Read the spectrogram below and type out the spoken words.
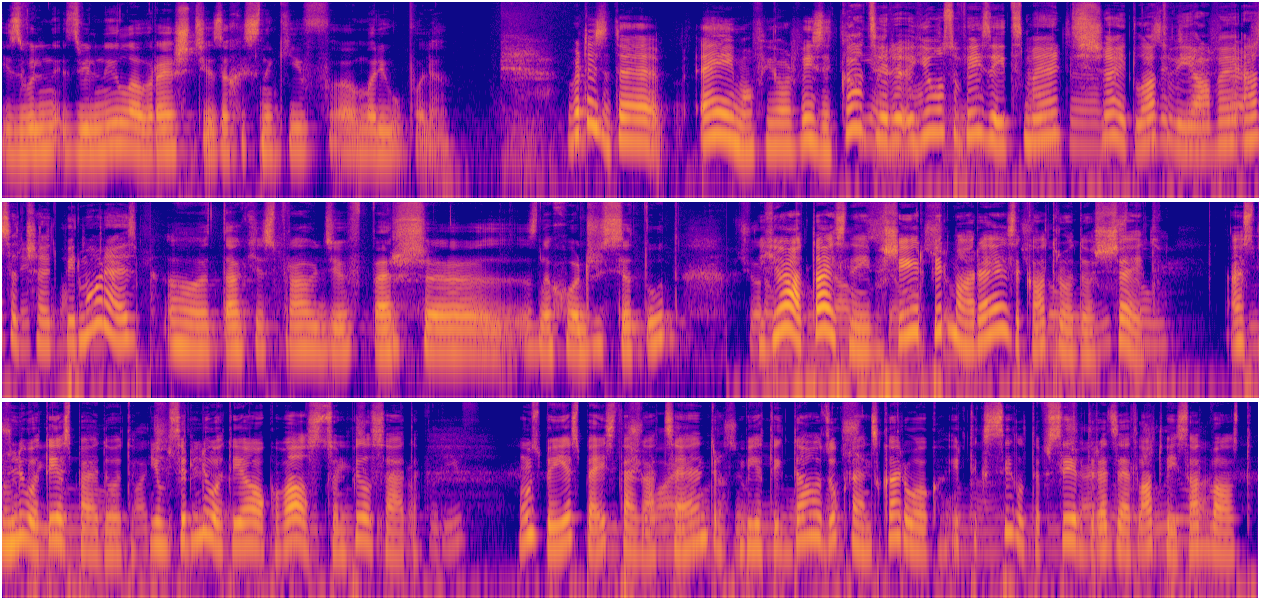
і звільнила врешті захисників Маріуполя. What is the aim of your visit? Kāds ir jūsu vizītes mērķis šeit, Latvijā, vai esat šeit pirmo reizi? Так, я справді вперше знаходжуся тут. Jā, taisnība. Šī ir pirmā reize, kad atrodos šeit. Esmu ļoti iespaidota. Jums ir ļoti jauka valsts un pilsēta. Mums bija iespēja iztaigāt centru, bija tik daudz Ukraiņas karogu, ir tik silta ap sirdi redzēt Latvijas atbalstu,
